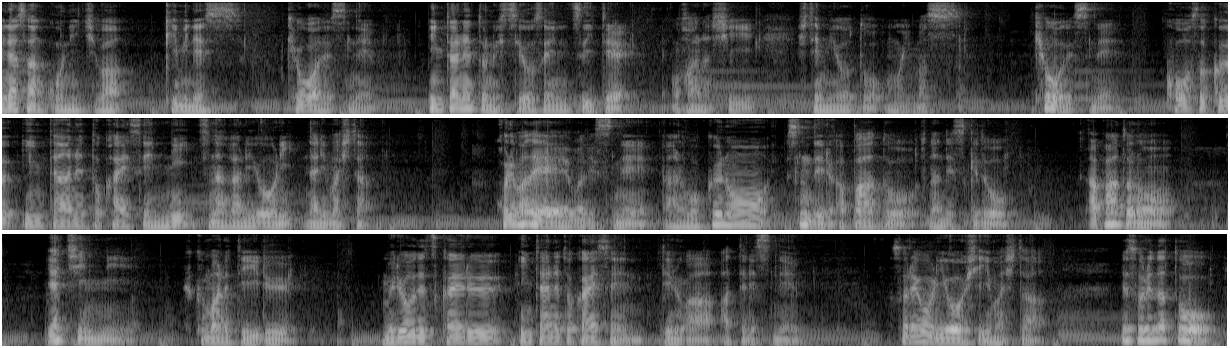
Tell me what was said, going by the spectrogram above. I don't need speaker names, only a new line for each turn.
皆さんこんにちは、キミです。今日はですね、インターネットの必要性についてお話ししてみようと思います。今日ですね、高速インターネット回線につながるようになりました。これまではですね、あの僕の住んでいるアパートなんですけど、アパートの家賃に含まれている無料で使えるインターネット回線っていうのがあってですね、それを利用していました。で、それだと、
